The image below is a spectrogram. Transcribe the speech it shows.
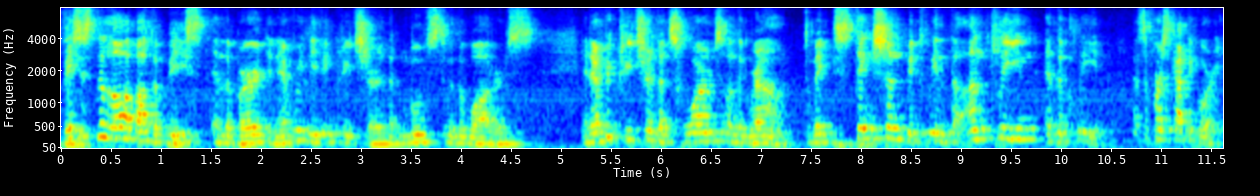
This is the law about the beast and the bird and every living creature that moves through the waters, and every creature that swarms on the ground, to make distinction between the unclean and the clean. That's the first category.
